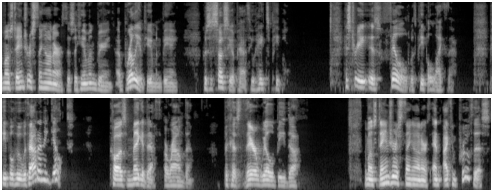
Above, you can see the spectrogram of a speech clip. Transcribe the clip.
The most dangerous thing on earth is a human being, a brilliant human being, who's a sociopath, who hates people. History is filled with people like that. People who, without any guilt, cause megadeath around them because their will be done. The most dangerous thing on earth, and I can prove this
